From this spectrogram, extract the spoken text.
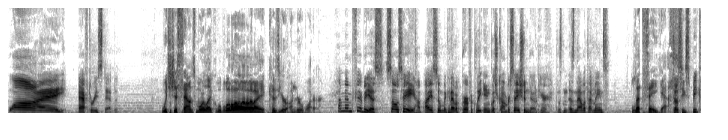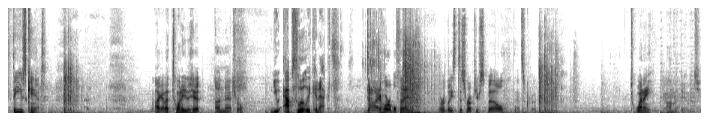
"Why?" after he stabbed it. Which just sounds more like because you're underwater. I'm amphibious. So's he. I- assume we can have a perfectly English conversation down here. Doesn't isn't that what that means? Let's say yes. Does he speak thieves' cant? I got a twenty to hit. Unnatural. You absolutely connect. Die, horrible thing. Or at least disrupt your spell. That's crook. 20 on the damage.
